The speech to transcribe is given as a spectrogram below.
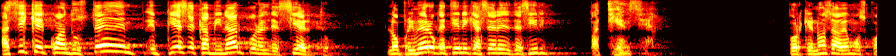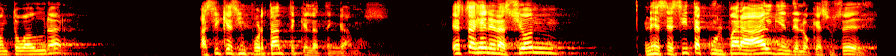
Así que cuando usted em, empiece a caminar por el desierto, lo primero que tiene que hacer es decir paciencia, porque no sabemos cuánto va a durar. Así que es importante que la tengamos. Esta generación necesita culpar a alguien de lo que sucede.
